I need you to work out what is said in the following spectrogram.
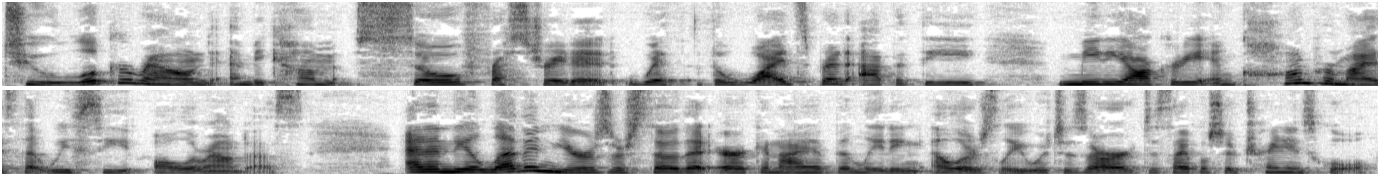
to look around and become so frustrated with the widespread apathy, mediocrity, and compromise that we see all around us. And in the 11 years or so that Eric and I have been leading Ellerslie, which is our discipleship training school,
